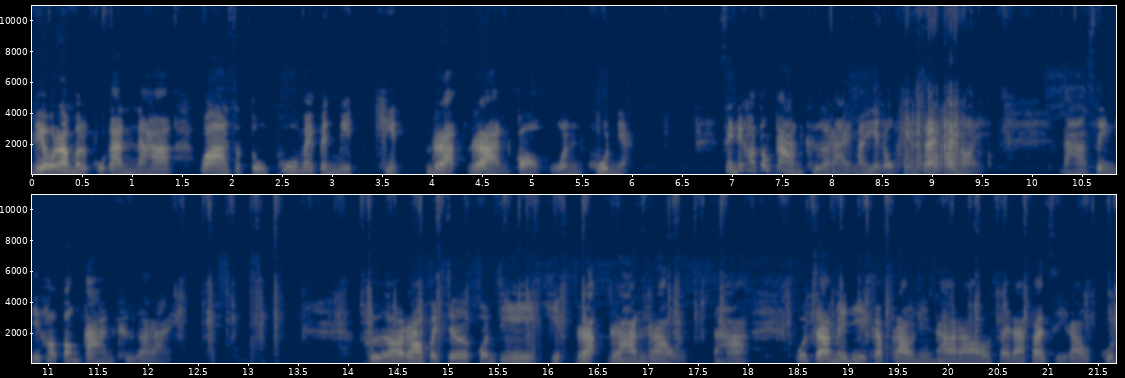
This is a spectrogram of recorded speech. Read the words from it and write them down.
เดี๋ยวเรามาดูกันนะคะ ว่าศัตรูผู้ไม่เป็นมิตรคิดระรานก่อกวนคุณเนี่ย สิ่งที่เขาต้องการคืออะไรมาเห็นอกเห็นใจเขาหน่อยนะคะ สิ่งที่เขาต้องการคืออะไรเผื่อเราไปเจอคนที่คิดระรานเรานะคะพูดจาไม่ดีกับเรานินทาเราใส่ร้ายป้ายสีเราคุณ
